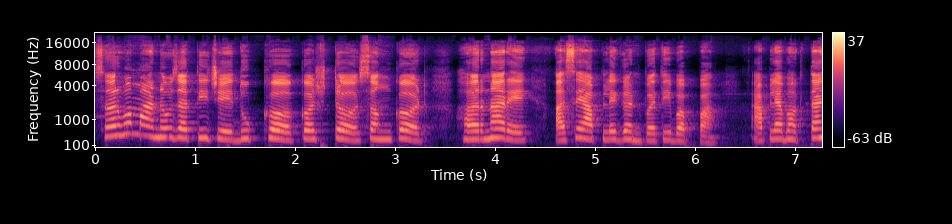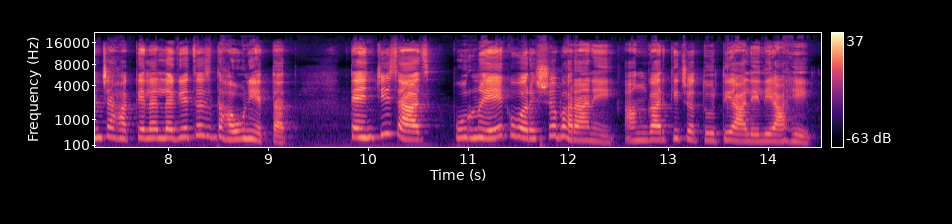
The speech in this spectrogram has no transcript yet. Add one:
सर्व मानवजातीचे दुःख कष्ट संकट हरणारे असे आपले गणपती बाप्पा. आपल्या भक्तांच्या हाकेला लगेचच धावून येतात. त्यांचीच आज पूर्ण एक वर्षभराने अंगारकी चतुर्थी आलेली आहे.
